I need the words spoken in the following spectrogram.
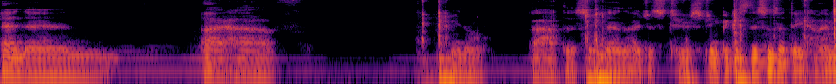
and then I have, you know, I have this and then I just to string because this is a datetime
